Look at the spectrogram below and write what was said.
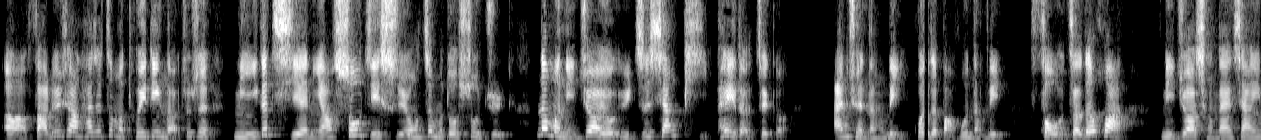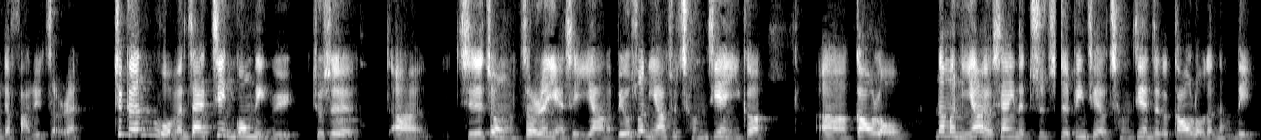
呃，法律上它是这么推定的，就是你一个企业你要收集使用这么多数据，那么你就要有与之相匹配的这个。安全能力或者保护能力，否则的话，你就要承担相应的法律责任。这跟我们在建工领域，就是呃，其实这种责任也是一样的。比如说，你要去承建一个呃高楼，那么你要有相应的资质，并且有承建这个高楼的能力，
